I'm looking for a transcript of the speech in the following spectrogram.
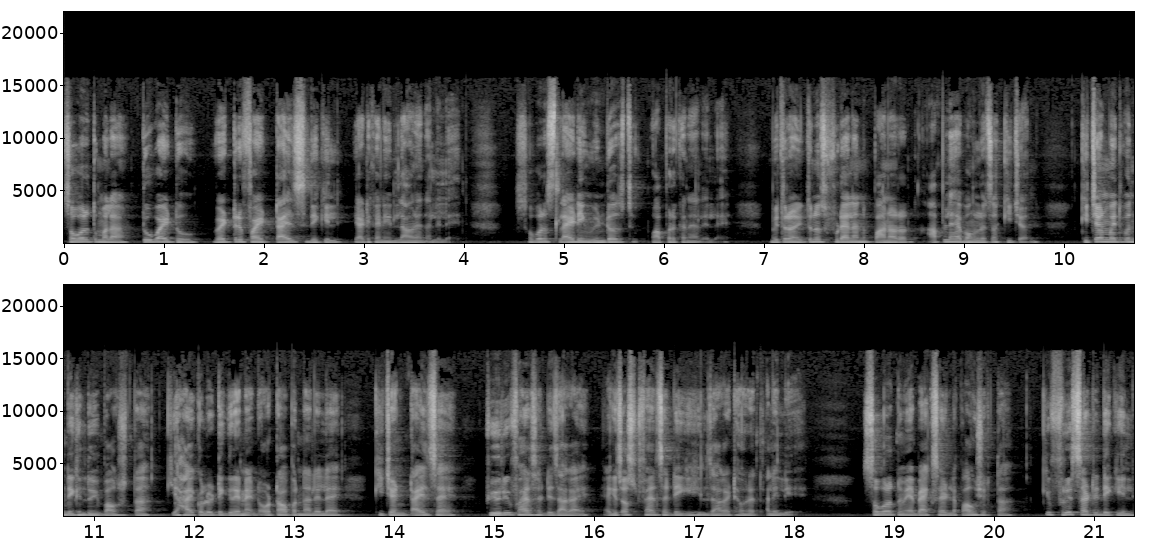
सोबत तुम्हाला two by two vitrified tiles देखील या ठिकाणी लावण्यात आलेले आहेत. सोबत स्लायडिंग विंडोज वापर करण्यात आलेला आहे. मित्रांनो इथूनच पुढे आल्यानं पाहणार आहोत आपल्या ह्या बंगलोचा किचन किचनमध्ये पण देखील तुम्ही पाहू शकता की हाय क्वालिटी ग्रेनाईट ओटा वापरण्यात आलेला आहे. किचन टाईल्स आहे. प्युरिफायरसाठी जागा आहे. एक्झॉस्ट फॅनसाठी देखील जागा ठेवण्यात आलेली आहे. समोर तुम्ही या बॅक साईडला पाहू शकता की फ्रीजसाठी देखील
